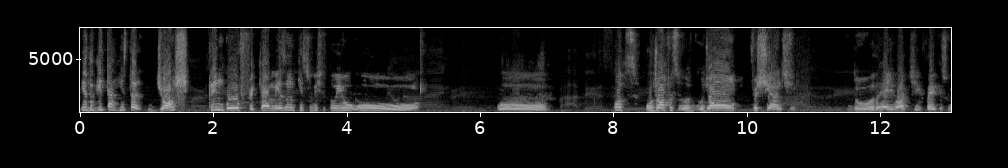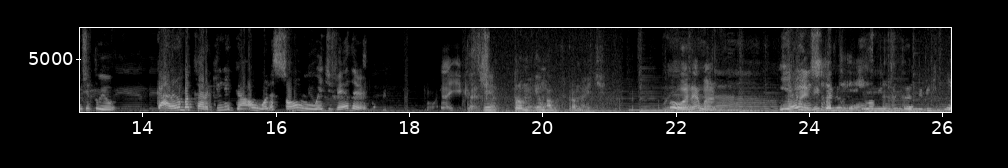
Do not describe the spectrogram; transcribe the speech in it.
e do guitarrista Josh Klinghoffer, que é o mesmo que substituiu o. O. Putz, o John, o John Frusciante, do, do Red Hot, foi ele que substituiu. Caramba, cara, que legal, olha só o Ed Vedder. Olha aí, cara. É, é um álbum que promete. Boa, né, mano? E é vir isso, pelo menos em 2022.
